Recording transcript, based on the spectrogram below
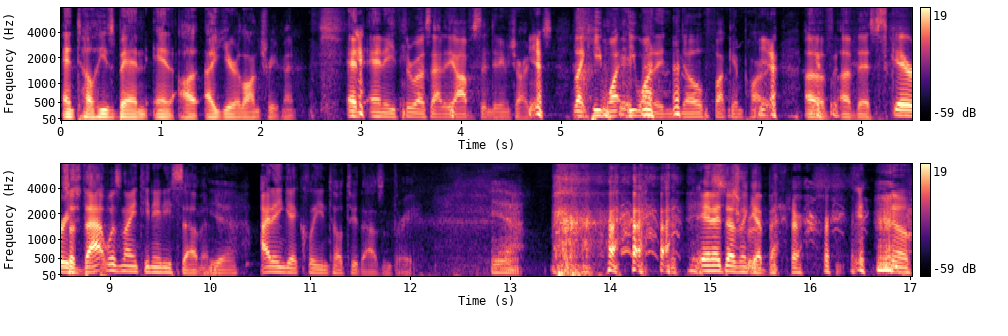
until he's been in a, a year long treatment. And, and he threw us out of the office and didn't even charge us. Like he wa- he wanted no fucking part Yeah. of, of this. Scary So stuff. that was 1987. Yeah. I didn't get clean until 2003, Yeah. and it doesn't true. get better. No.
